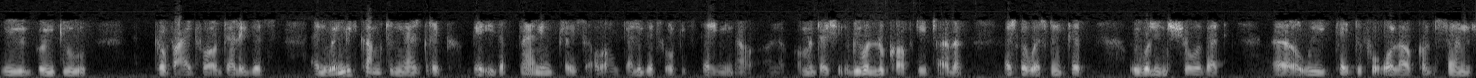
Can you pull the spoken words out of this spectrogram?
We're going to provide for our delegates. And when we come to Nasrec, there is a plan in place. Our delegates will be staying in our in accommodation. We will look after each other as the Western Cape. We will ensure that uh, we cater for all our concerns.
